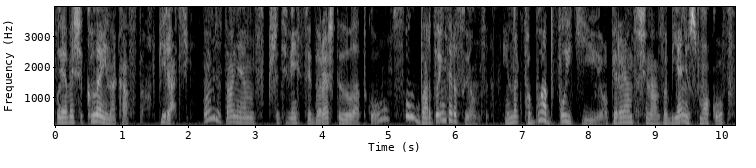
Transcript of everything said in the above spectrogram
pojawia się kolejna kasta piraci. Moim zdaniem, w przeciwieństwie do reszty dodatku, są bardzo interesujący. Jednak fabuła dwójki, opierająca się na zabijaniu smoków,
